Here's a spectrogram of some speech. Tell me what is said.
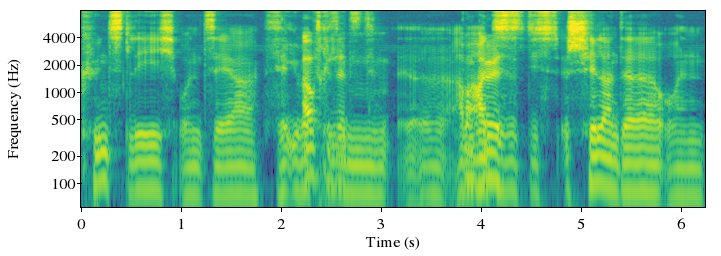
künstlich und sehr, sehr übertrieben. Äh, aber halt Pompös. dieses, dieses Schillernde und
